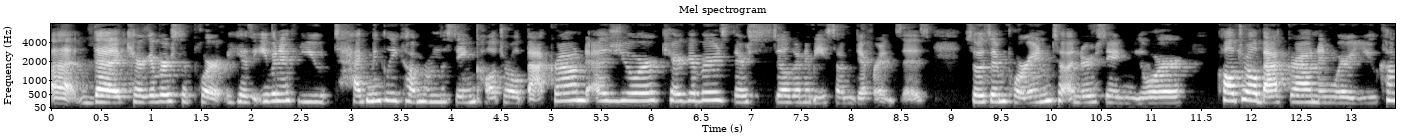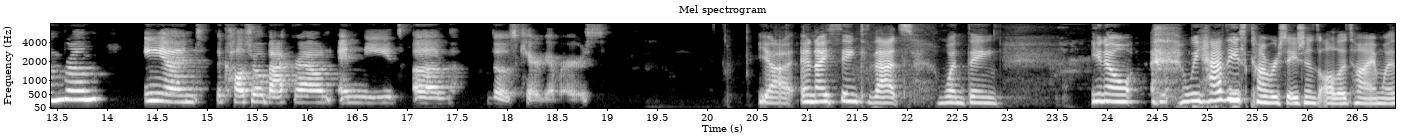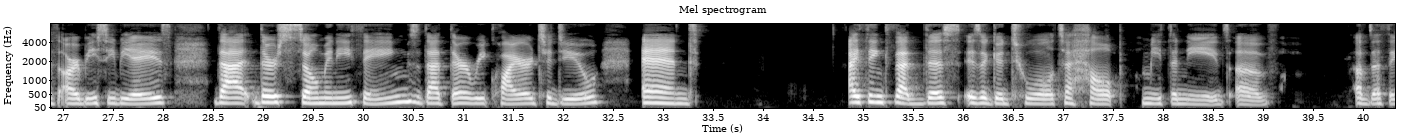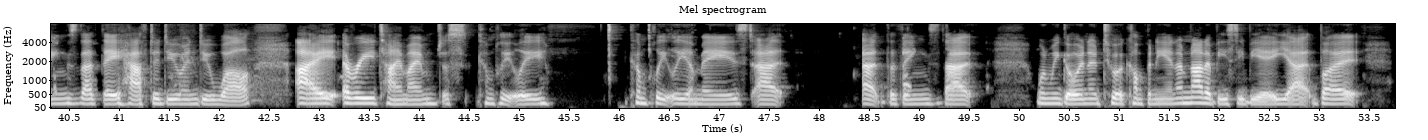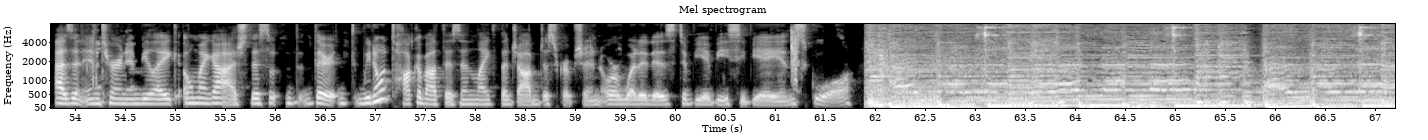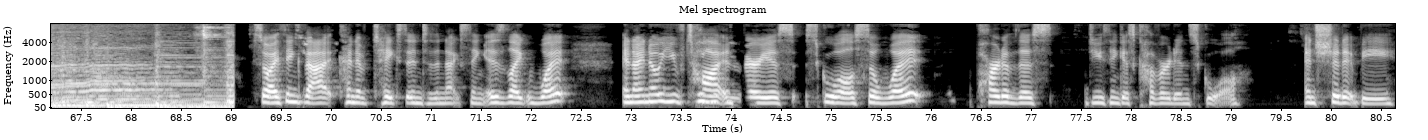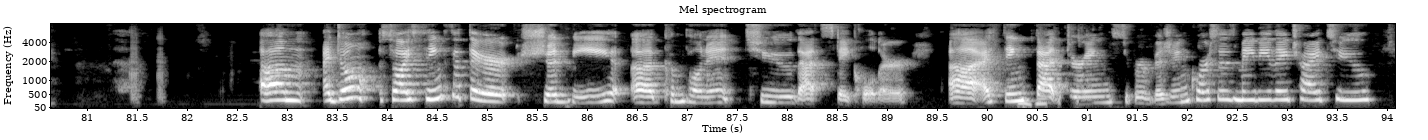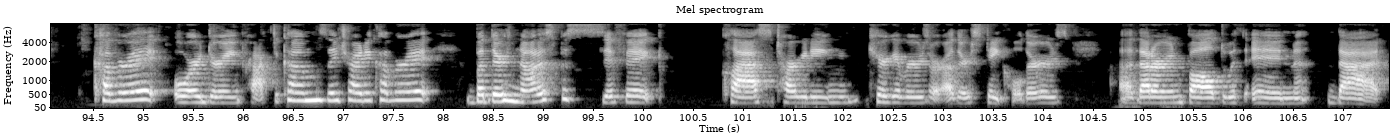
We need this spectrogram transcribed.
uh, the caregiver support. Because even if you technically come from the same cultural background as your caregivers, there's still going to be some differences. So it's important to understand your cultural background and where you come from and the cultural background and needs of those caregivers. Yeah. And I think that's one thing. You know, we have these conversations all the time with our BCBAs that there's so many things that they're required to do. And I think that this is a good tool to help meet the needs of of the things that they have to do and do well. I every time I'm just completely completely amazed at at the things that when we go into a company and I'm not a BCBA yet, but as an intern and be like, "Oh my gosh, this there we don't talk about this in like the job description or what it is to be a BCBA in school." So I think that kind of takes into the next thing is like what and I know you've mm-hmm. taught in various schools, so what part of this do you think is covered in school? And should it be um, I don't. So I think that there should be a component to that stakeholder. Uh, I think mm-hmm. that during supervision courses, maybe they try to cover it, or during practicums, they try to cover it, but there's not a specific class targeting caregivers or other stakeholders uh, that are involved within that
